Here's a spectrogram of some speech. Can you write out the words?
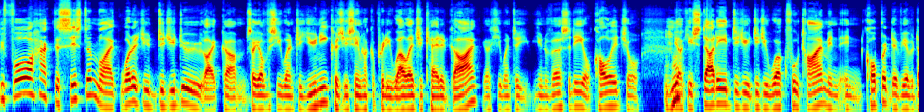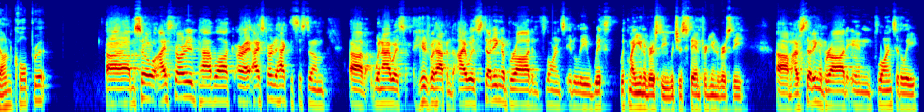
before hack the system, like what did you did you do? Like, um, so you obviously went to uni because you seem like a pretty well educated guy. Like you went to university or college, or Mhm. like you studied. Did you did you work full time in in corporate? Have you ever done corporate? Um, so I started Pavlok. All right, I started Hack the System uh, when I was. Here's what happened. I was studying abroad in Florence, Italy, with with my university, which is Stanford University. Um, I was studying abroad in Florence, Italy,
